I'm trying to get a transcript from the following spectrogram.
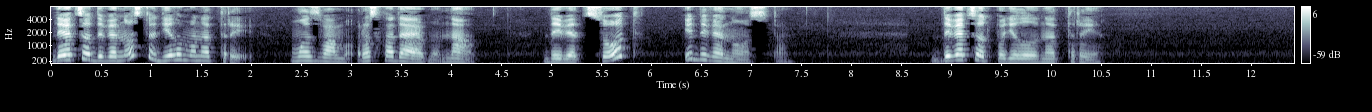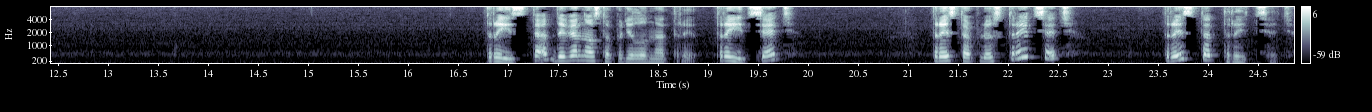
990 ділимо на 3. Ми з вами розкладаємо на 900 і 90. 900 поділили на 3. 300, 90 поділили на 3, 30, 300 плюс 30, 330.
